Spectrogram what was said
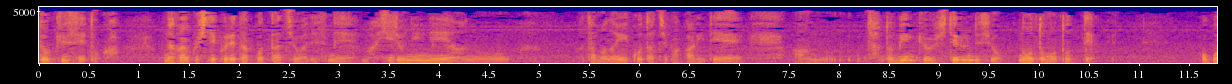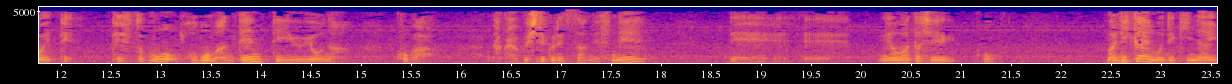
同級生とか仲良くしてくれた子たちはですね、まあ、非常にねあの頭のいい子たちばかりであのちゃんと勉強してるんですよノートも取って覚えてテストもほぼ満点っていうような子が仲良くしてくれてたんですね。で、ね、私こうまあ、理解もできないっ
